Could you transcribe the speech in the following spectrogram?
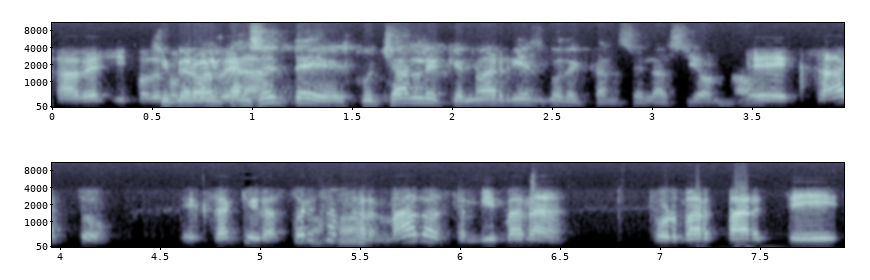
A ver si podemos. Sí, pero alcancé a escucharle que no hay riesgo de cancelación, ¿no? Exacto, exacto. Y las Fuerzas Armadas también van a formar parte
